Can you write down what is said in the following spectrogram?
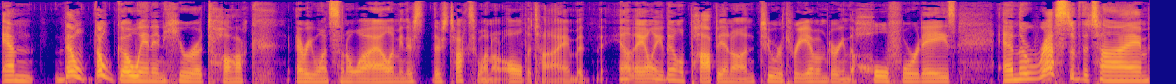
And they'll they'll go in and hear a talk every once in a while. I mean, there's there's talks going on all the time, but you know they only they only pop in on two or three of them during the whole four days, and the rest of the time,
